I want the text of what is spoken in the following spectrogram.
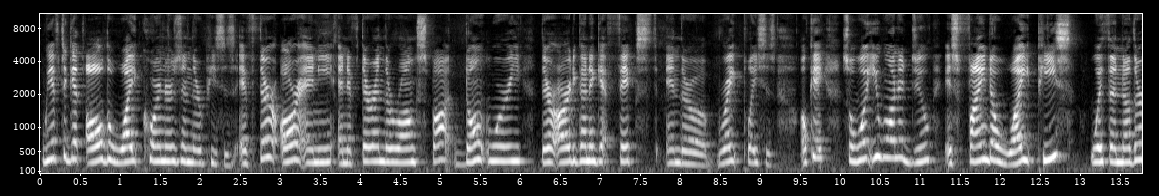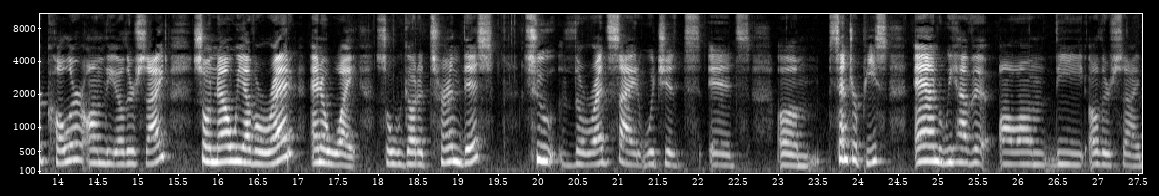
we have to get all the white corners in their pieces. If there are any, and if they're in the wrong spot, don't worry. They're already gonna get fixed in the right places. Okay, so what you wanna do is find a white piece with another color on the other side. So now we have a red and a white. So we gotta turn this to the red side, which is its um, centerpiece, and we have it on the other side.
